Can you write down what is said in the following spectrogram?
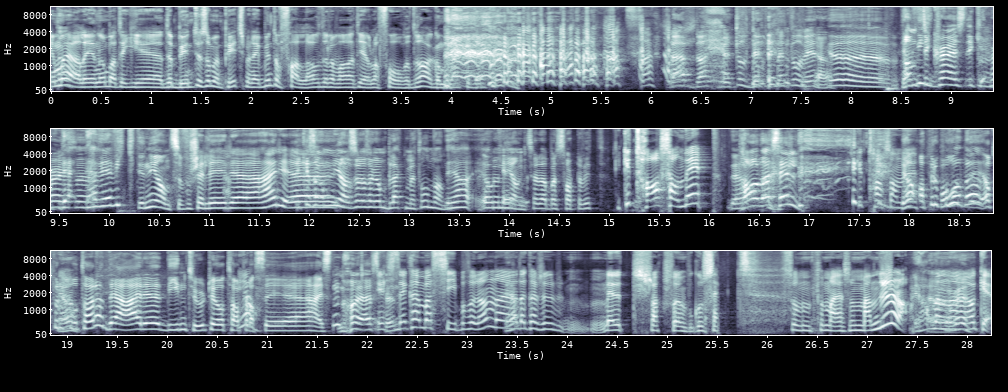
jeg må ærlig innrømme at jeg, eh, Det begynte jo som en pitch, men jeg begynte å falle av da det var et jævla foredrag om black death metal. Det er black metal, death metal, vet uh, Antichrist, ikke Christ. det er viktige nyanseforskjeller eh, her. Ikke sånn Eh, nyanser, snakk om black metal, mann. Ja, Ikke nyanser, det er bare svart og hvitt. Ikke ta Sandeep! Ta deg selv! Ikke ta Ja, apropos, apropos Tara, det er eh, din tur til å ta plass i eh, heisen. Nå er jeg Yes, det kan jeg bare si på forhånd. Eh, Det er kanskje mer et slags form for konsept som for meg som manager, da. Ja, Men ja, eh, Ja.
